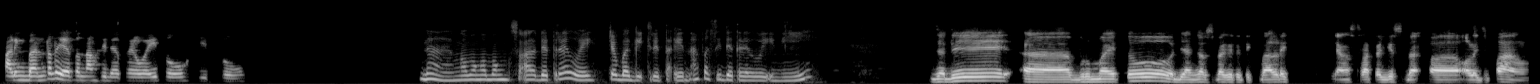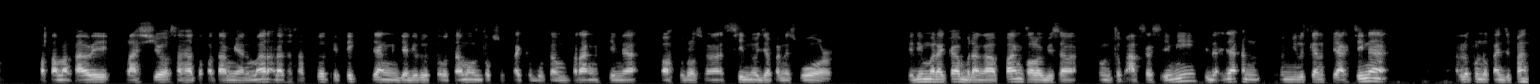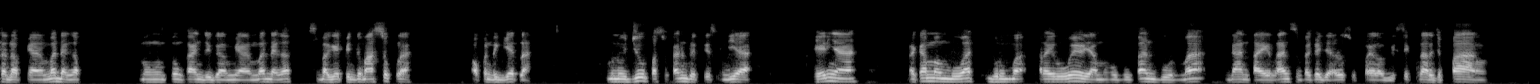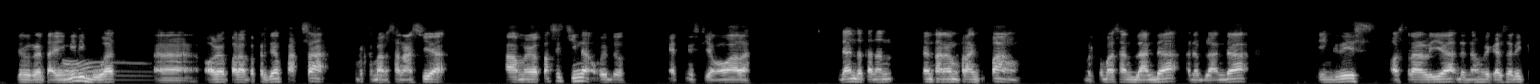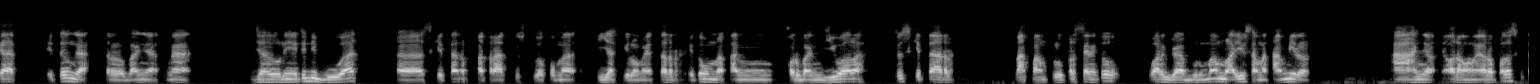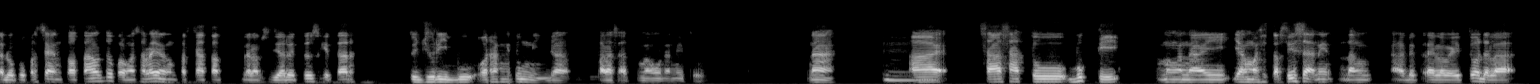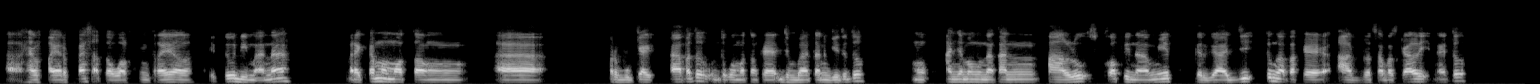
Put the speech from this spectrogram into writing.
paling banter ya tentang si Dead Railway itu gitu Nah, ngomong-ngomong soal Dead Railway, coba Gi ceritain apa sih Dead Railway ini? Jadi eh, Burma itu dianggap sebagai titik balik yang strategis eh, oleh Jepang. Pertama kali Lasio, salah satu kota Myanmar, ada salah satu titik yang jadi rute utama untuk suplai kebutuhan perang Cina waktu berlangsungnya Sino-Japanese War. Jadi mereka beranggapan kalau bisa menutup akses ini, tidaknya akan menyulitkan pihak Cina. Lalu pendudukan Jepang terhadap Myanmar dianggap menguntungkan juga Myanmar dengan sebagai pintu masuk lah, open the gate lah, menuju pasukan British India. Akhirnya mereka membuat Burma Railway yang menghubungkan Burma dan Thailand sebagai jalur supaya logistik antar Jepang. Jalur kereta ini oh. dibuat uh, oleh para pekerja paksa berkebangsaan Asia, uh, mayoritas Cina waktu itu, etnis Tionghoa lah, dan tatanan dan tanam perang Jepang berkebangsaan Belanda, ada Belanda, Inggris, Australia, dan Amerika Serikat. Itu nggak terlalu banyak. Nah, jalurnya itu dibuat uh, sekitar 402,3 km. Itu memakan korban jiwa lah. Itu sekitar 80% itu warga Burma, Melayu, sama Tamil. Ah, hanya orang-orang Eropa itu sekitar 20%. Total tuh kalau nggak salah yang tercatat dalam sejarah itu sekitar 7.000 orang itu meninggal pada saat pembangunan itu. Nah, hmm. uh, salah satu bukti mengenai yang masih tersisa nih tentang uh, Death Railway itu adalah uh, Hellfire Pass atau Walking Trail itu di mana mereka memotong uh, perbukian apa tuh untuk memotong kayak jembatan gitu tuh hanya menggunakan palu, skop, dinamit, gergaji itu nggak pakai alat sama sekali. Nah itu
